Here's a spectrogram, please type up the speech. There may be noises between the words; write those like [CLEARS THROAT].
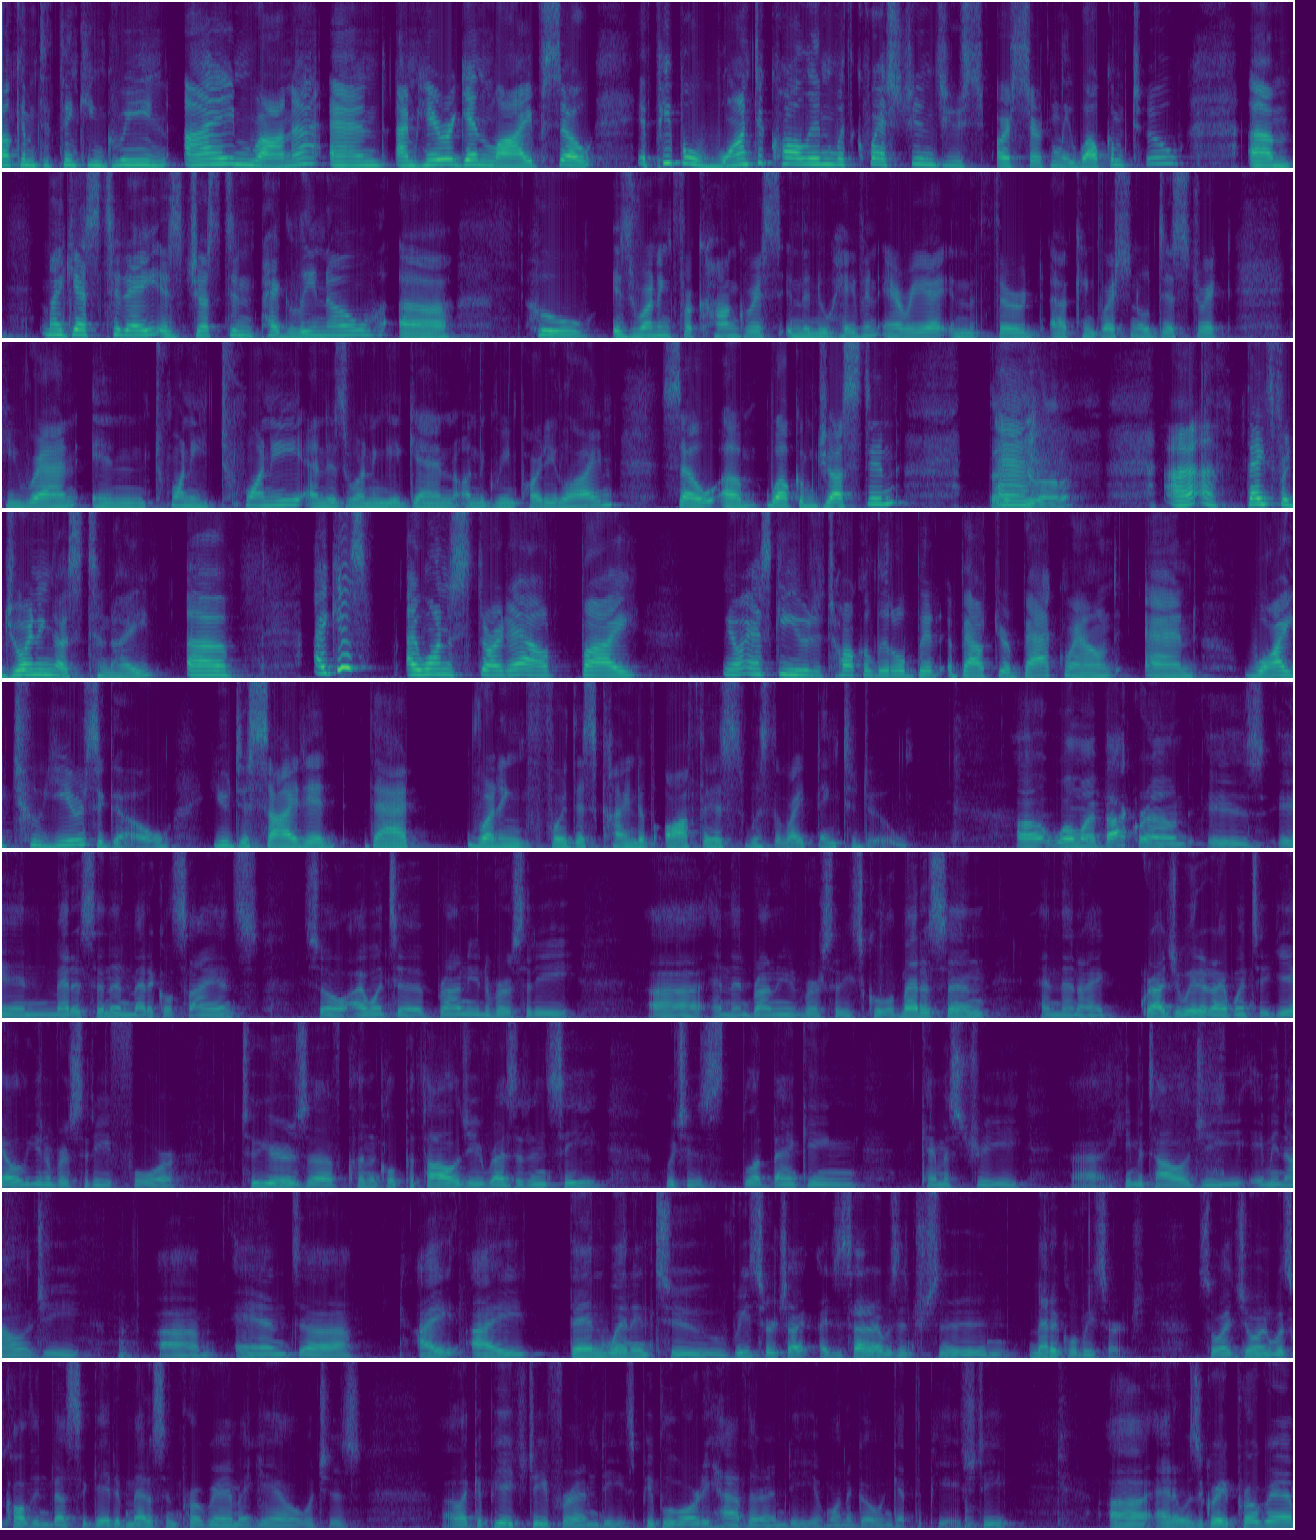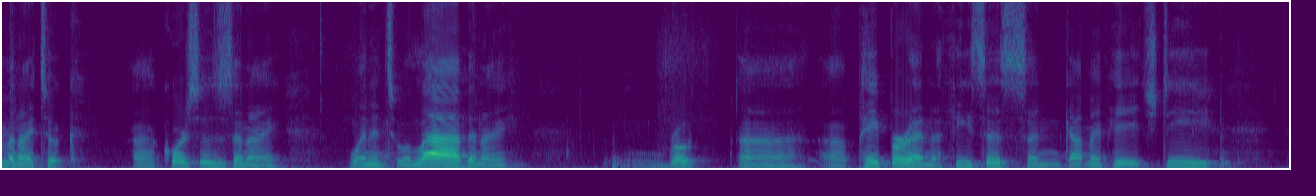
Welcome to Thinking Green. I'm Rana, and I'm here again live. So, if people want to call in with questions, you are certainly welcome to. Um, my guest today is Justin Paglino, uh, who is running for Congress in the New Haven area in the third uh, congressional district. He ran in 2020 and is running again on the Green Party line. So, um, welcome, Justin. Thank you, Rana. Uh, thanks for joining us tonight. Uh, I guess I want to start out by, you know, asking you to talk a little bit about your background and why two years ago you decided that running for this kind of office was the right thing to do. Uh, well, my background is in medicine and medical science. So I went to Brown University uh, and then Brown University School of Medicine. And then I graduated. I went to Yale University for two years of clinical pathology residency, which is blood banking, chemistry, uh, hematology, immunology. Um, and uh, I, I then went into research. I, I decided I was interested in medical research. So I joined what's called the Investigative Medicine Program at Yale, which is uh, like a PhD for MDs, people who already have their MD and want to go and get the PhD. Uh, and it was a great program, and I took uh, courses and I went into a lab and I wrote uh, a paper and a thesis and got my PhD.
